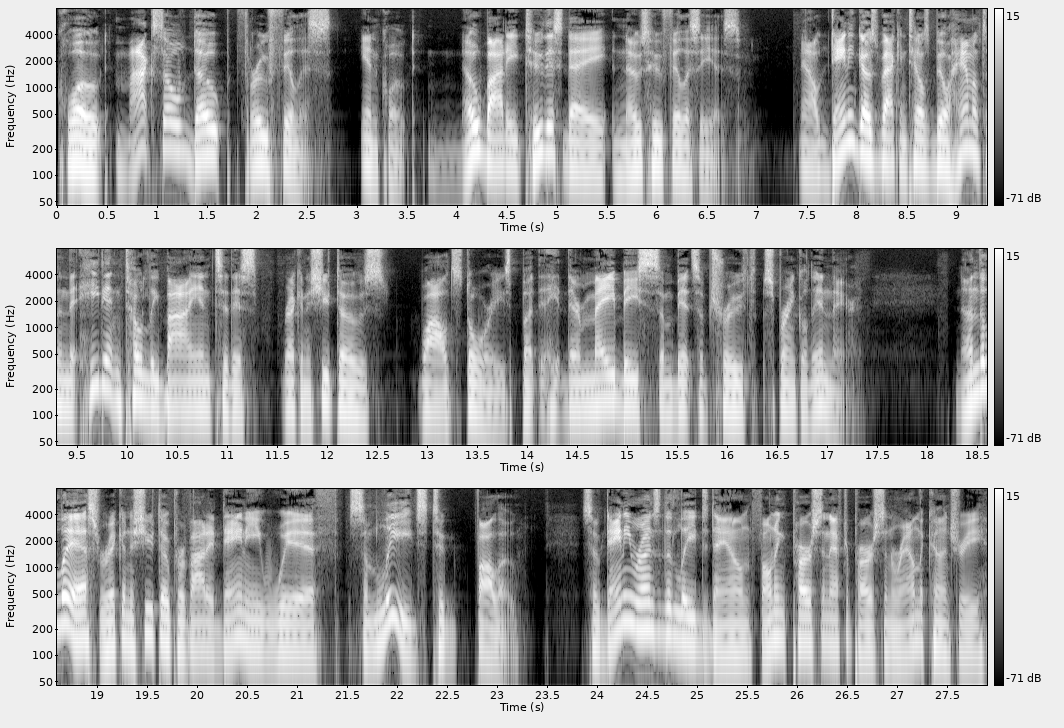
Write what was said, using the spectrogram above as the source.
quote, Mike sold dope through Phyllis, end quote. Nobody to this day knows who Phyllis is. Now, Danny goes back and tells Bill Hamilton that he didn't totally buy into this Riconosciuto's wild stories, but there may be some bits of truth sprinkled in there. Nonetheless, Riconosciuto provided Danny with some leads to follow. So Danny runs the leads down, phoning person after person around the country,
